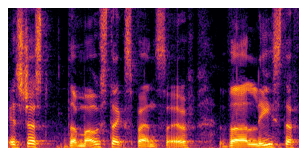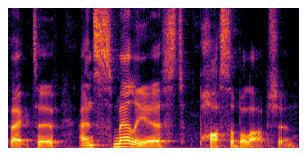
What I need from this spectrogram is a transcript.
It's just the most expensive, the least effective, and smelliest possible option.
